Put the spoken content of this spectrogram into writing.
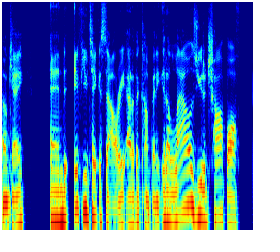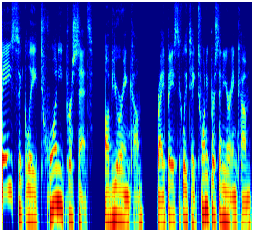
Okay. And if you take a salary out of the company, it allows you to chop off basically 20% of your income, right? Basically, take 20% of your income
